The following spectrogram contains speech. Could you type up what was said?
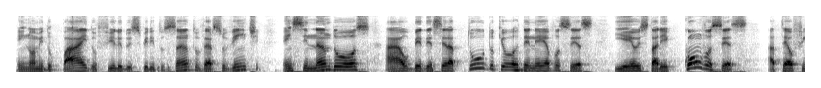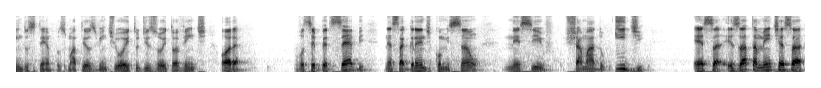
em nome do Pai, do Filho e do Espírito Santo. Verso 20. Ensinando-os a obedecer a tudo que eu ordenei a vocês e eu estarei com vocês até o fim dos tempos. Mateus 28, 18 a 20. Ora, você percebe nessa grande comissão, nesse chamado ID, essa exatamente essa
